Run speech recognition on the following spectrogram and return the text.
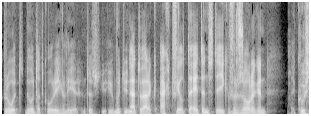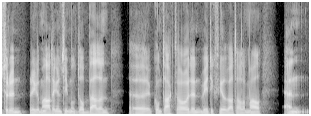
groot, door dat co-reguleren. Dus je, je moet je netwerk echt veel tijd insteken, verzorgen, eh, koesteren, regelmatig eens iemand opbellen, eh, contact houden, weet ik veel wat allemaal. En,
